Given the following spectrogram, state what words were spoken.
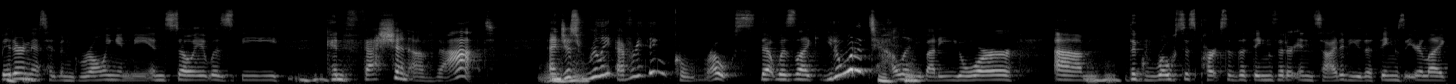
bitterness mm-hmm. had been growing in me and so it was the mm-hmm. confession of that and just mm-hmm. really everything gross that was like you don't want to tell anybody your um, mm-hmm. the grossest parts of the things that are inside of you, the things that you're like,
